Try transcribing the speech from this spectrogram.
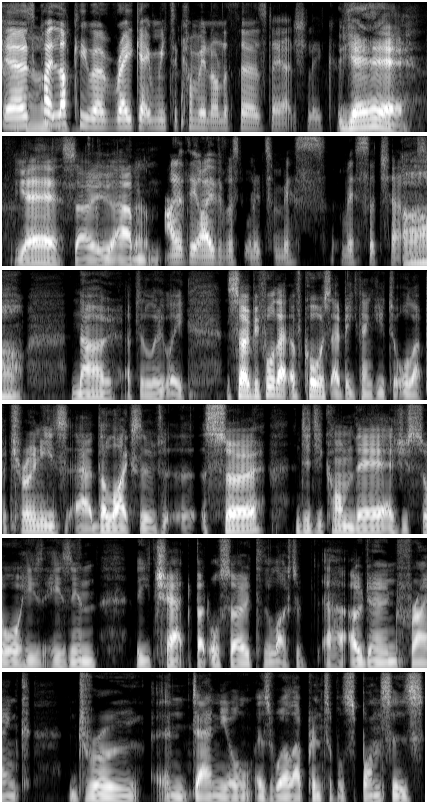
yeah. It's quite Um, lucky with Ray getting me to come in on a Thursday, actually. 'cause, yeah, yeah. So um, I don't think either of us wanted to miss miss a chat. oh no, absolutely. So before that, of course, a big thank you to all our patronies, uh, the likes of uh, Sir Digicom. There, as you saw, he's he's in the chat, but also to the likes of uh, Odin, Frank. Drew and Daniel as well, our principal sponsors.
